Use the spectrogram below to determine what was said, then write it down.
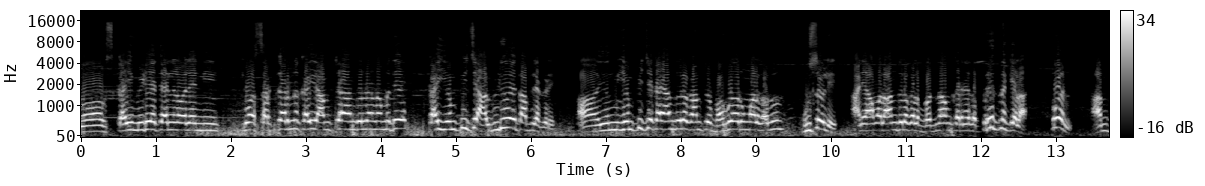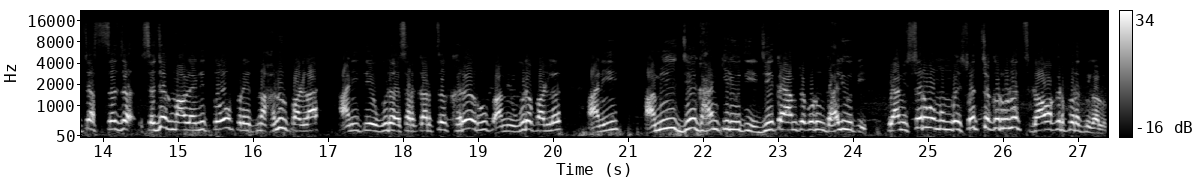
काही मीडिया चॅनलवाल्यांनी किंवा सरकारनं काही आमच्या आंदोलनामध्ये काही एमपीचे व्हिडिओ आहेत आपल्याकडे. एमपीचे काही आंदोलक आमचे भगवा रुमाल घालून घुसवले आणि आम्हाला आंदोलकाला बदनाम करण्याचा प्रयत्न केला. पण आमच्या सज सजग मावळ्यांनी तो प्रयत्न हाणून पाडला आणि ते उघड सरकारचं खरं रूप आम्ही उघडं पाडलं आणि आम्ही जे घाण केली होती जे काय आमच्याकडून झाली होती ते आम्ही सर्व मुंबई स्वच्छ करूनच गावाकडे परत निघालो.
